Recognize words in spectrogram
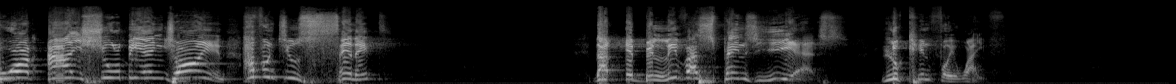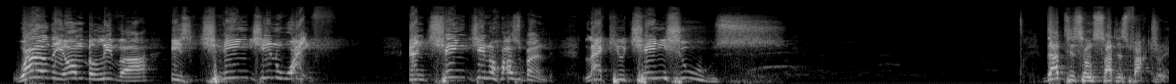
what I should be enjoying. Haven't you seen it? That a believer spends years looking for a wife while the unbeliever is changing wife and changing husband like you change shoes. That is unsatisfactory.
